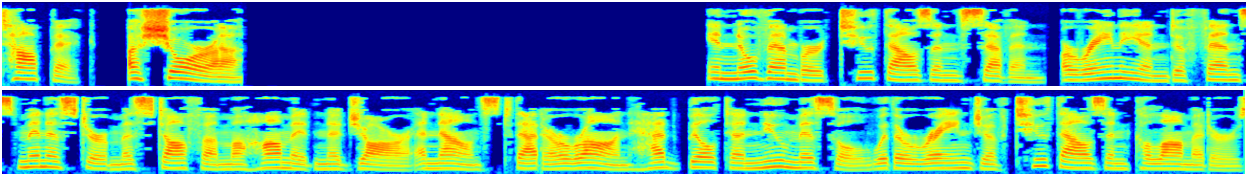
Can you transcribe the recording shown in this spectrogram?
Topic: Ashura. In November 2007, Iranian Defense Minister Mustafa Mohammad Najjar announced that Iran had built a new missile with a range of 2,000 kilometers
